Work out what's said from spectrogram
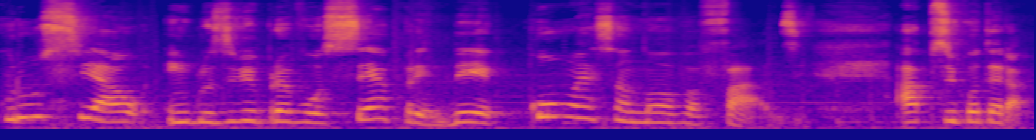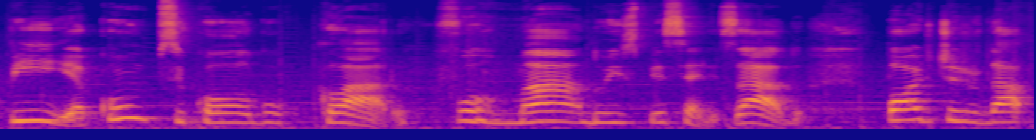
crucial, inclusive para você aprender com essa nova fase. A psicoterapia, com um psicólogo, claro, formado e especializado, pode te ajudar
